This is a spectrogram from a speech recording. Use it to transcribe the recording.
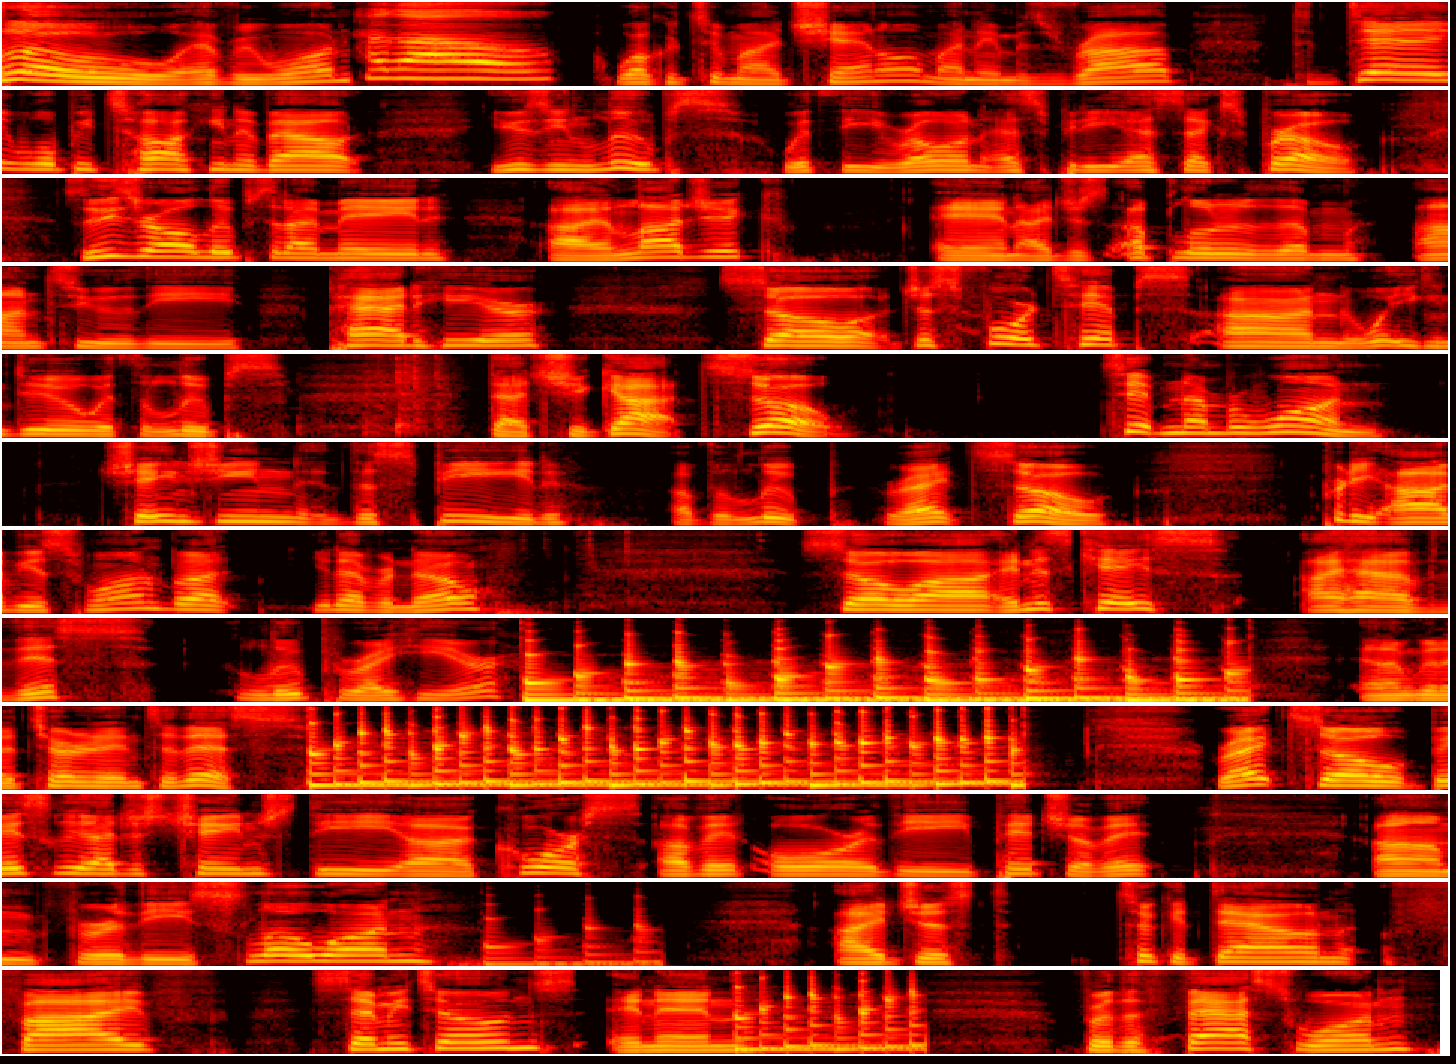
Hello, everyone. Hello. Welcome to my channel. My name is Rob. Today, we'll be talking about using loops with the Roland SPD SX Pro. So these are all loops that I made uh, in Logic, and I just uploaded them onto the pad here. So just four tips on what you can do with the loops that you got. So tip number one, changing the speed of the loop, right? So pretty obvious one, but you never know. So uh, in this case, I have this loop right here. And I'm going to turn it into this. Right? So basically, I just changed the uh, coarse of it or the pitch of it. Um, for the slow one, I just took it down five semitones. And then for the fast one,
